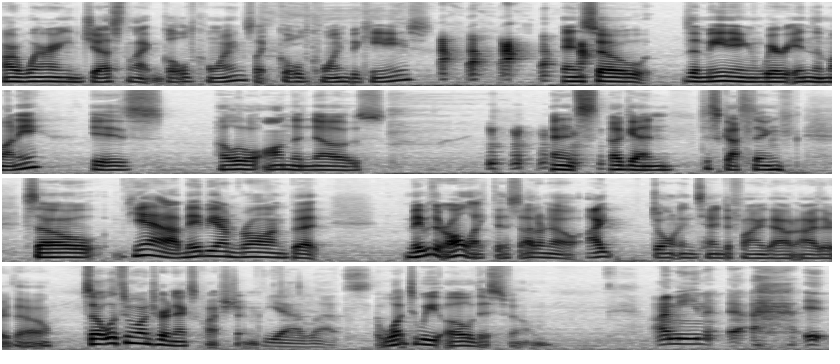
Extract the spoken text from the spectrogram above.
are wearing just like gold coins, like gold coin bikinis. and so the meaning we're in the money is a little on the nose. and it's again disgusting. So, yeah, maybe I'm wrong, but maybe they're all like this. I don't know. I don't intend to find out either though. So, let's move on to our next question. Yeah, let's. What do we owe this film? I mean, it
